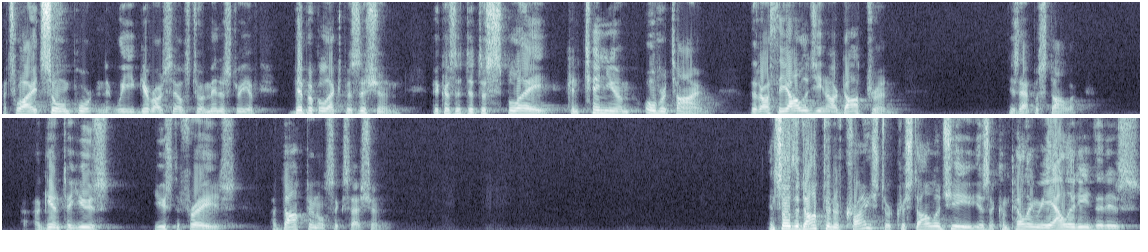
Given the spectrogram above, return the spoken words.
That's why it's so important that we give ourselves to a ministry of biblical exposition because it's a display continuum over time that our theology and our doctrine is apostolic. Again, to use, use the phrase, a doctrinal succession. And so the doctrine of Christ or Christology is a compelling reality that is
